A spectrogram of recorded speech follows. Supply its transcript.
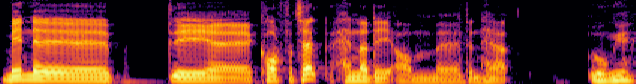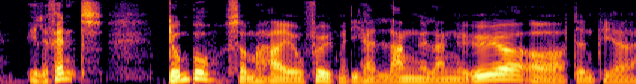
Men uh, det uh, kort fortalt handler det om uh, den her unge elefant, Dumbo, som har jo født med de her lange, lange ører, og den bliver,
